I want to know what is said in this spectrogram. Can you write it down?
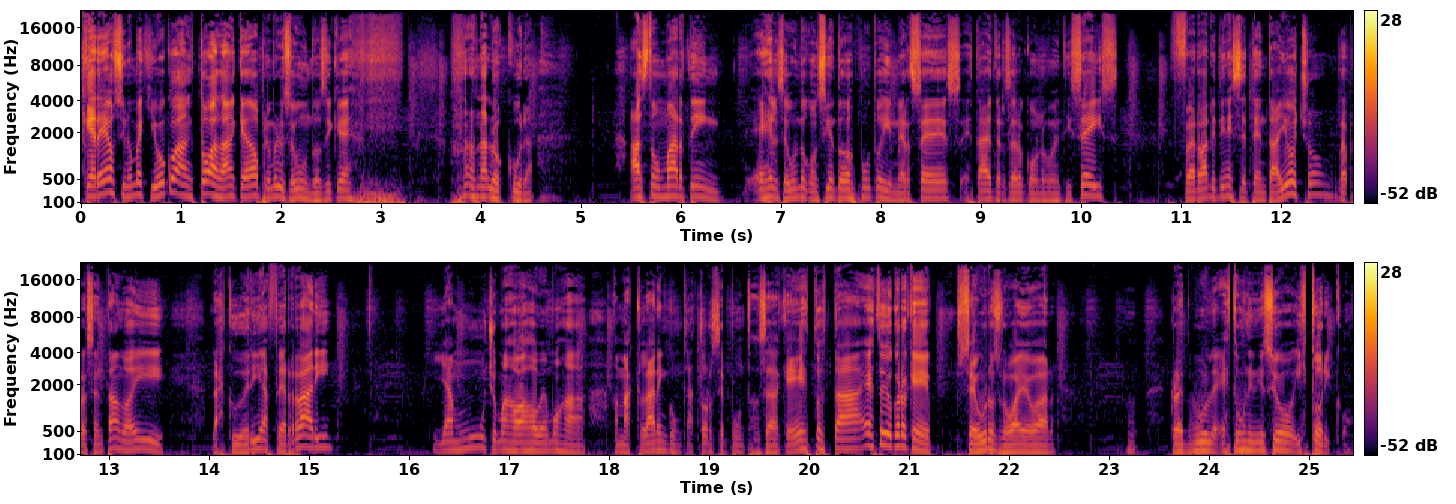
creo, si no me equivoco, han, todas han quedado primero y segundo, así que una locura. Aston Martin es el segundo con 102 puntos y Mercedes está de tercero con 96. Ferrari tiene 78, representando ahí la escudería Ferrari. Y ya mucho más abajo vemos a, a McLaren con 14 puntos. O sea que esto está, esto yo creo que seguro se lo va a llevar Red Bull, esto es un inicio histórico.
